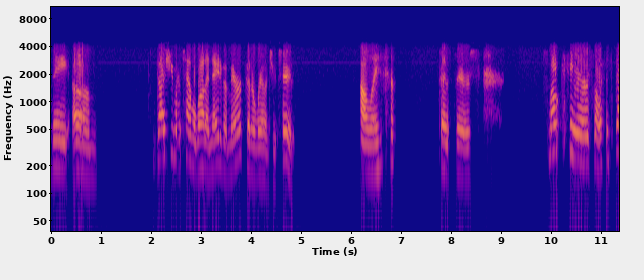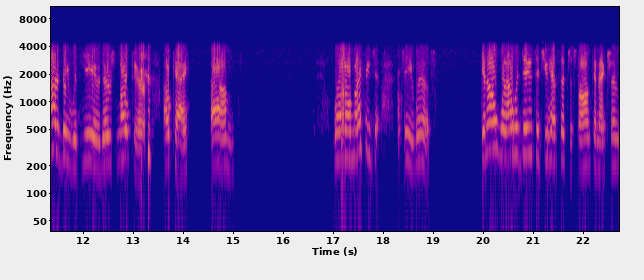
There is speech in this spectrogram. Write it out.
the um gosh you must have a lot of Native American around you too. Always. Because there's smoke here, so it's got to be with you. There's smoke here. okay. Um, well, my thing, gee whiz. You know what I would do since you have such a strong connection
